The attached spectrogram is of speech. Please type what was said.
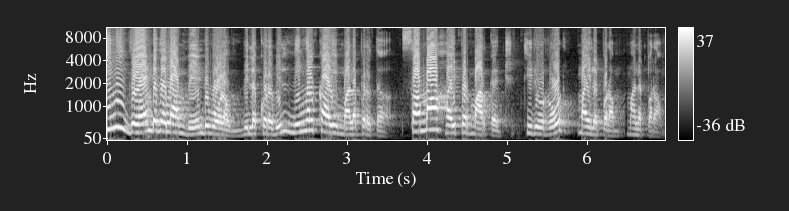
ഇനി വേണ്ടതെല്ലാം വേണ്ടുവോളം വിലക്കുറവിൽ നിങ്ങൾക്കായി മലപ്പുറത്ത് സമ ഹൈപ്പർ മാർക്കറ്റ് തിരൂർ റോഡ് മൈലപ്പുറം മലപ്പുറം.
